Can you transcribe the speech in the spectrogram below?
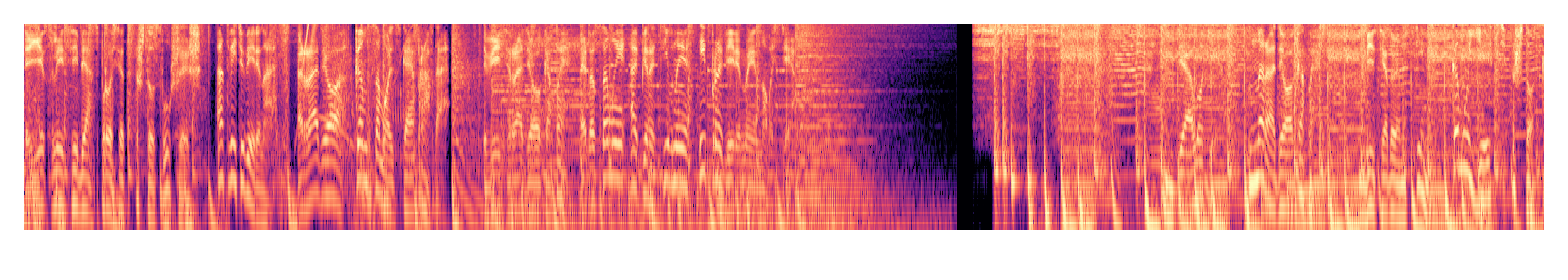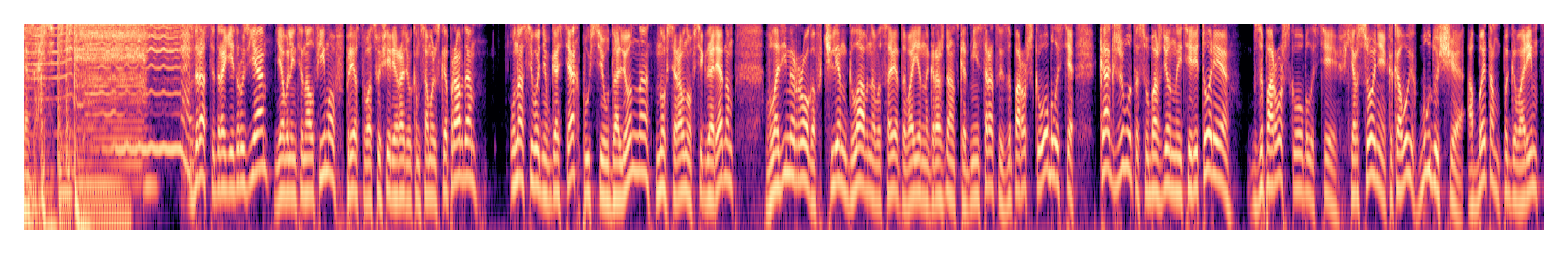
Если тебя спросят, что слушаешь, ответь уверенно. Радио «Комсомольская правда». Ведь Радио КП – это самые оперативные и проверенные новости. Диалоги на Радио КП. Беседуем с теми, кому есть что сказать. Здравствуйте, дорогие друзья. Я Валентин Алфимов. Приветствую вас в эфире радио «Комсомольская правда». У нас сегодня в гостях, пусть и удаленно, но все равно всегда рядом, Владимир Рогов, член Главного совета военно-гражданской администрации Запорожской области. Как живут освобожденные территории в Запорожской области, в Херсоне, каково их будущее? Об этом поговорим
